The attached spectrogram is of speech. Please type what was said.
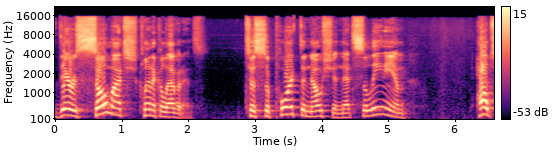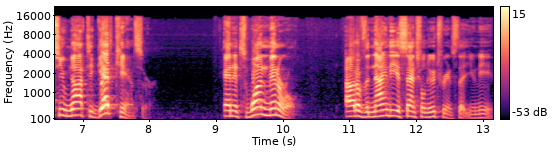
there is so much clinical evidence to support the notion that selenium helps you not to get cancer. And it's one mineral out of the 90 essential nutrients that you need.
